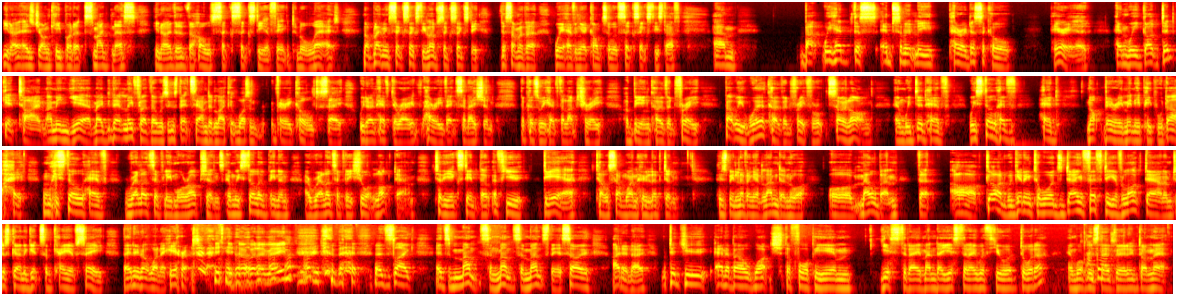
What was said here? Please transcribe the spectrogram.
You know, as John Key put it, smugness. You know, the the whole six sixty effect and all that. Not blaming six sixty, love six sixty. The some of the we're having a concert with six sixty stuff. Um, but we had this absolutely paradisical period and we got did get time i mean yeah maybe that leaflet that was that sounded like it wasn't very cool to say we don't have to hurry, vaccination because we have the luxury of being covid free but we were covid free for so long and we did have we still have had not very many people die. We still have relatively more options, and we still have been in a relatively short lockdown to the extent that if you dare tell someone who lived in, who's been living in London or or Melbourne that oh god we're getting towards day 50 of lockdown. I'm just going to get some kfc they do not want to hear it. You know what i mean? It's like it's months and months and months there. So i don't know. Did you annabelle watch the 4 p.m yesterday monday yesterday with your daughter? And what was the verdict on that?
